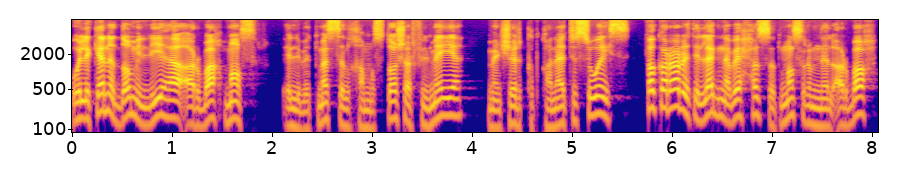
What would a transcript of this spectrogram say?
واللي كانت ضامن ليها أرباح مصر اللي بتمثل 15% من شركة قناة السويس فقررت اللجنة بيع حصة مصر من الأرباح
